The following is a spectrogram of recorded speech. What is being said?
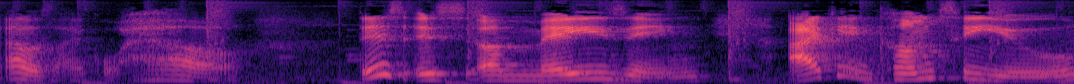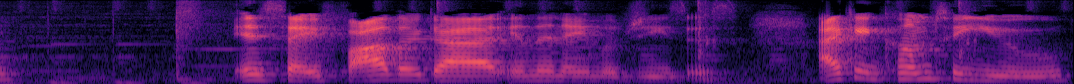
I was like, wow, this is amazing. I can come to you and say, Father God, in the name of Jesus. I can come to you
